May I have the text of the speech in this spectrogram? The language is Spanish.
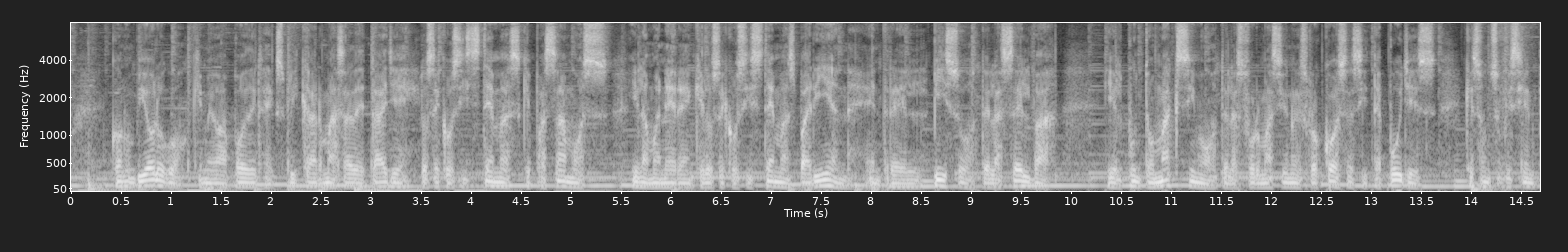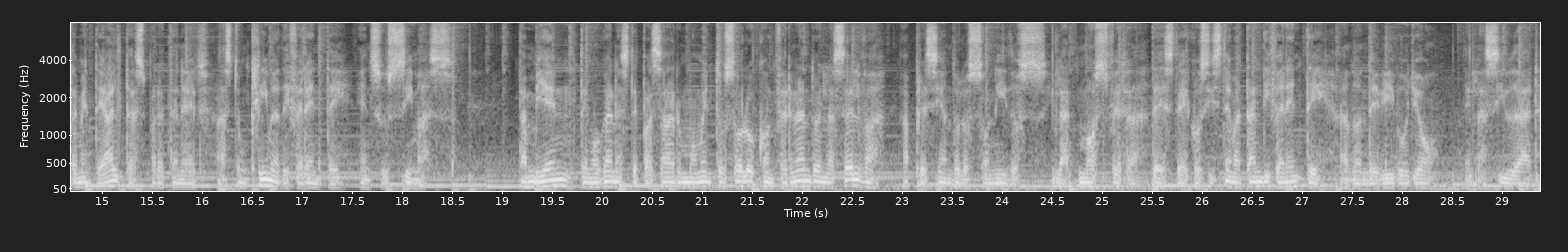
con un biólogo que me va a poder explicar más a detalle los ecosistemas que pasamos y la manera en que los ecosistemas varían entre el piso de la selva y el punto máximo de las formaciones rocosas y tepuyes que son suficientemente altas para tener hasta un clima diferente en sus cimas. También tengo ganas de pasar un momento solo con Fernando en la selva, apreciando los sonidos y la atmósfera de este ecosistema tan diferente a donde vivo yo, en la ciudad.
